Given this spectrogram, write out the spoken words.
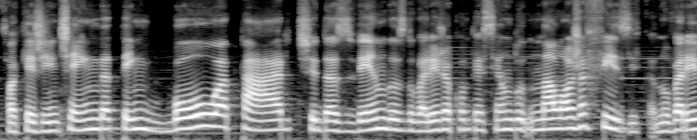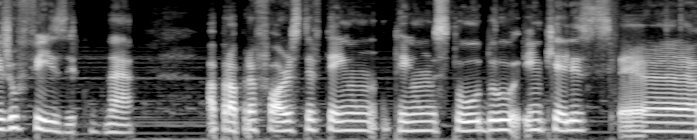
Só que a gente ainda tem boa parte das vendas do varejo acontecendo na loja física, no varejo físico, né? A própria Forrester tem um, tem um estudo em que eles é,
